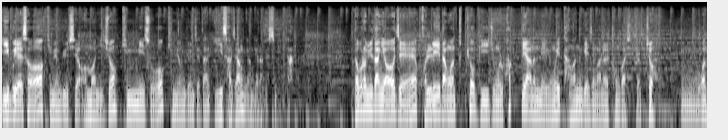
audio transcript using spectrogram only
2부에서 김용균 씨의 어머니죠. 김미수 김용균 재단 이사장 연결하겠습니다. 더불어민주당이 어제 권리당원 투표 비중을 확대하는 내용의 당원 개정안을 통과시켰죠. 음, 원,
